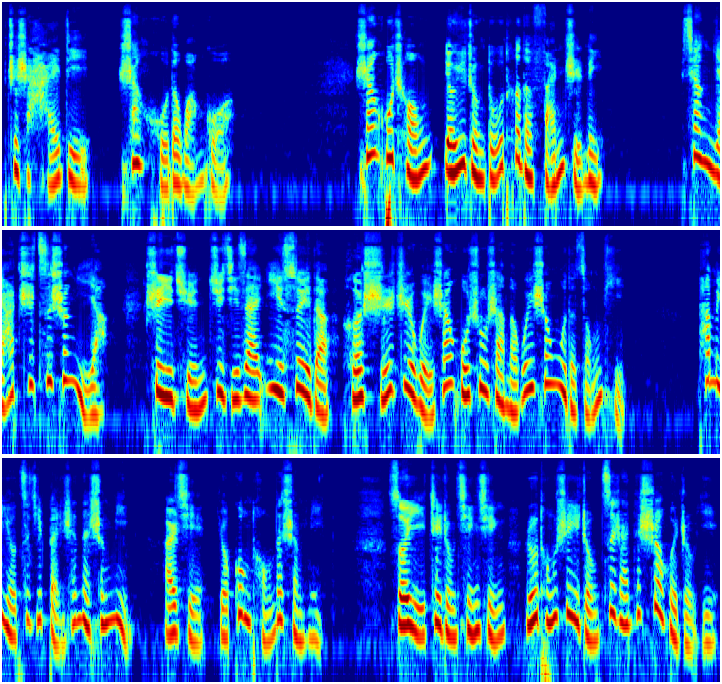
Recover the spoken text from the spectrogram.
这是海底珊瑚的王国。珊瑚虫有一种独特的繁殖力，像芽枝滋生一样，是一群聚集在易碎的和实质伪珊瑚树上的微生物的总体。它们有自己本身的生命，而且有共同的生命，所以这种情形如同是一种自然的社会主义。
